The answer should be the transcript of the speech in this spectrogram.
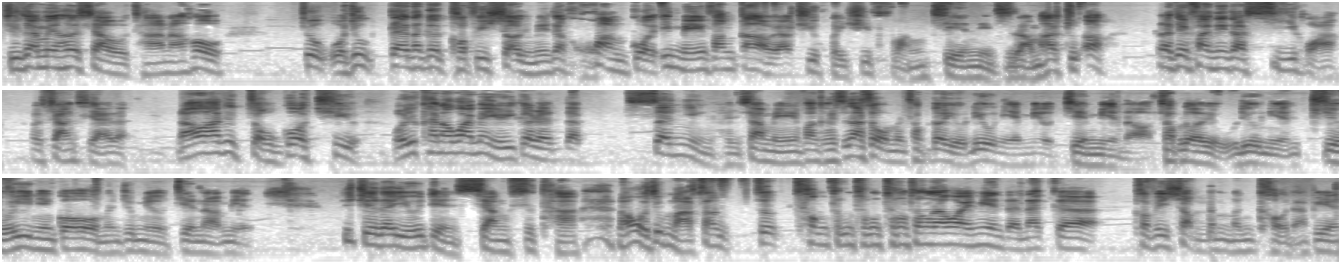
就在那边喝下午茶，然后就我就在那个 coffee shop 里面这样晃过，因为梅艳芳刚好要去回去房间，你知道吗？他住哦，那间饭店叫西华，我想起来了，然后他就走过去，我就看到外面有一个人的身影很像梅艳芳，可是那时候我们差不多有六年没有见面了哦，差不多有五六年，九一年过后我们就没有见到面。就觉得有一点像是他，然后我就马上就冲冲冲冲冲到外面的那个 coffee shop 的门口那边，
